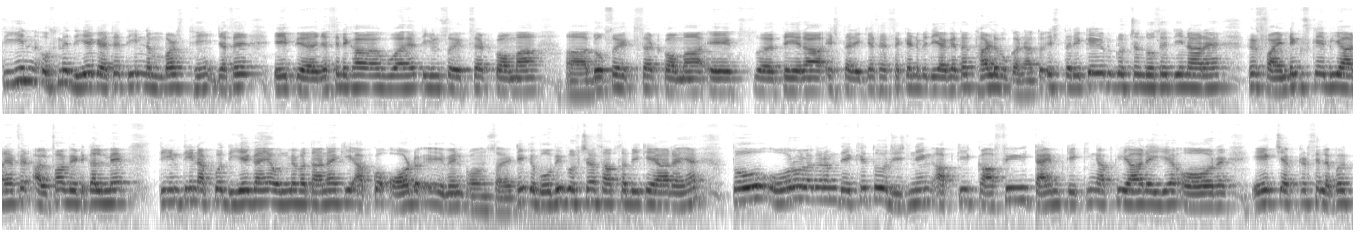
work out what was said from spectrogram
तीन उसमें दिए गए थे, तीन नंबर्स थे, जैसे एक जैसे लिखा हुआ है, तीन इकसठ कॉमा दो इकसठ कॉमा एक तेरह, इस तरीके से सेकेंड में दिया गया था थर्ड वो करना तो इस तरीके के भी क्वेश्चन दो से तीन आ रहे हैं, फिर फाइंडिंग्स के भी आ रहे हैं, फिर अल्फ़ाबेटिकल में तीन तीन आपको दिए गए हैं उनमें बताना है कि आपको ऑड इवेंट कौन सा है, ठीक है? वो भी क्वेश्चन आप सभी के आ रहे हैं। तो ओवरऑल अगर हम देखें तो रीजनिंग आपकी काफ़ी टाइम टेकिंग आपकी आ रही है और एक चैप्टर से लगभग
